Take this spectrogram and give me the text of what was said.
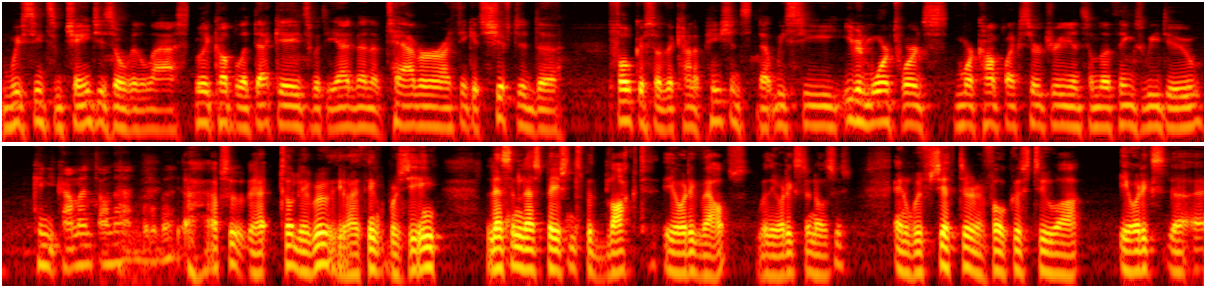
We've seen some changes over the last really couple of decades with the advent of TAVR. I think it's shifted the focus of the kind of patients that we see even more towards more complex surgery and some of the things we do. Can you comment on that a little bit? Yeah, absolutely. I totally agree with you. I think we're seeing less and less patients with blocked aortic valves, with aortic stenosis, and we've shifted our focus to uh, aortic uh,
